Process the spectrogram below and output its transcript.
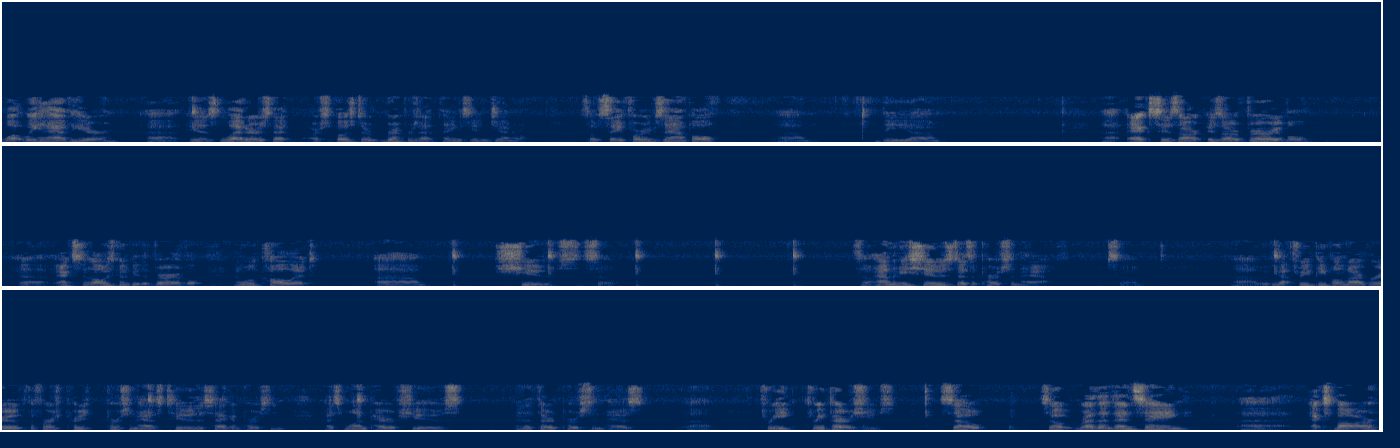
what we have here uh, is letters that are supposed to represent things in general. So say, for example, um, the um, uh, x is our is our variable. Uh, x is always going to be the variable, and we'll call it um, shoes. So, so how many shoes does a person have? So uh, we've got three people in our group. The first per- person has two. The second person has one pair of shoes, and the third person has uh, three three pair of shoes. So so rather than saying uh, x bar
